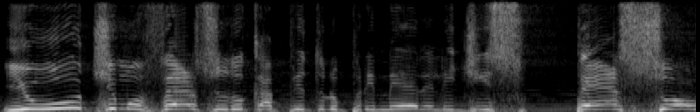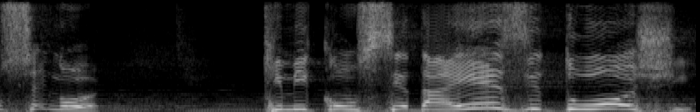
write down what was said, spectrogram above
e o último verso do capítulo 1 ele diz: Peço ao Senhor que me conceda êxito hoje,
